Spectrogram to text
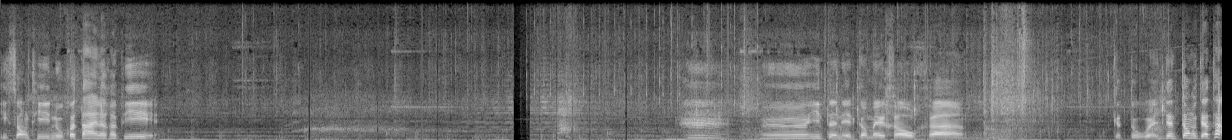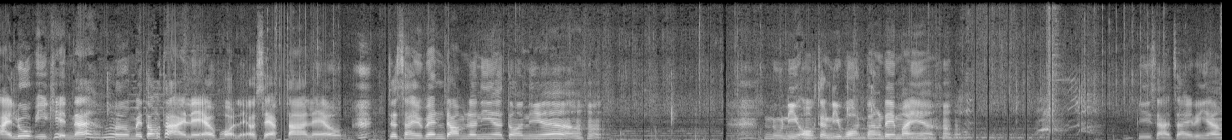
อีกสองทีหนูก็ตายแล้วครับพี่ เอออินเทอร์เน็ตก็ไม่เข้าข้าง กระตุกยังต้องจะถ่ายรูปอีกเห็นนะเออไม่ต้องถ่ายแล้ว พอแล้วแสบตาแล้ว จะใส่แว่นดำแล้วเนี่ย ตอนเนี้ยหนูหนี้ออกจากนิวรณ์บ้างได้ไหมอะ พี่สะใจหรือยัง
